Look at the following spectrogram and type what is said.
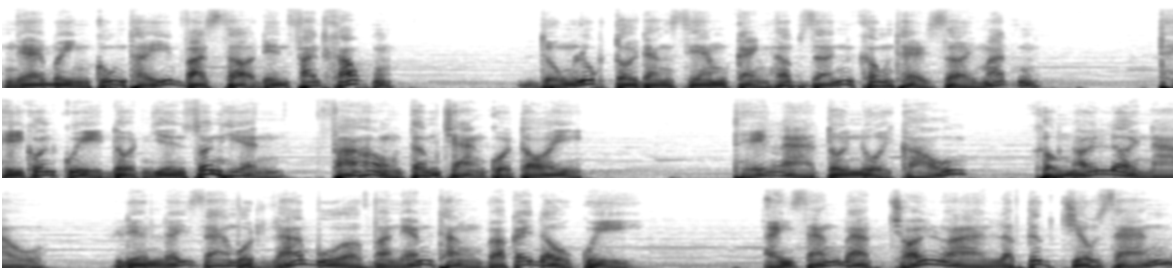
nghe mình cũng thấy và sợ đến phát khóc. Đúng lúc tôi đang xem cảnh hấp dẫn không thể rời mắt, thì con quỷ đột nhiên xuất hiện, phá hỏng tâm trạng của tôi. Thế là tôi nổi cáu, không nói lời nào, liền lấy ra một lá bùa và ném thẳng vào cái đầu quỷ. Ánh sáng bạc chói lòa lập tức chiếu sáng,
